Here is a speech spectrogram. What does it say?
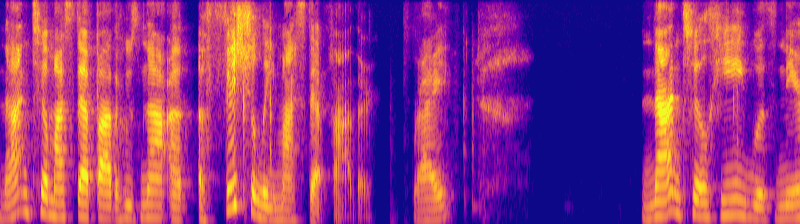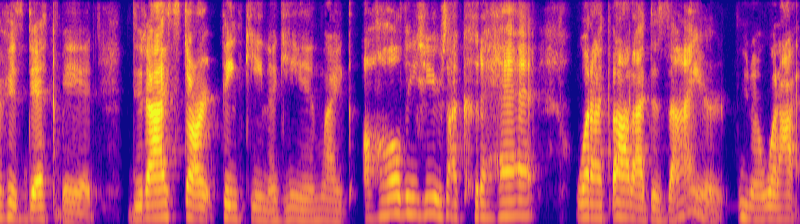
not until my stepfather, who's not uh, officially my stepfather, right? Not until he was near his deathbed did I start thinking again, like all these years I could have had what I thought I desired, you know, what I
